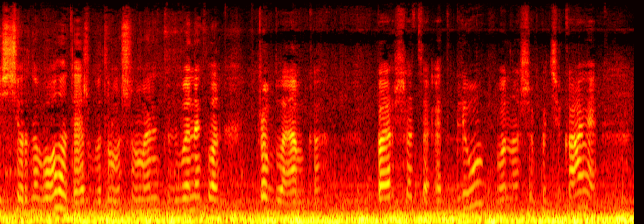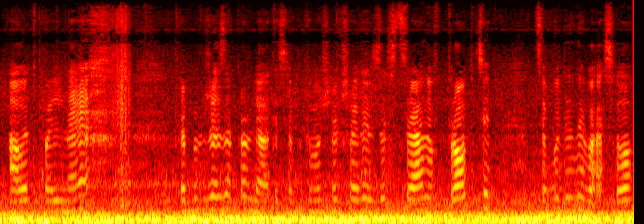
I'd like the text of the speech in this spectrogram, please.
і з Чорновола теж, бо тому що в мене тут виникла проблемка. Перша це AdBlue, воно ще почекає, а от пальне треба вже заправлятися, тому що якщо я застряну в пробці, це буде невесело.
